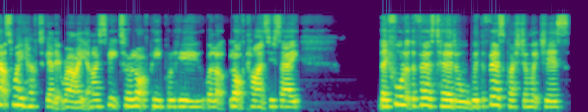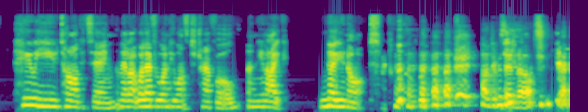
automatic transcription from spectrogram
That's why you have to get it right. And I speak to a lot of people who, well, a lot of clients who say they fall at the first hurdle with the first question, which is, who are you targeting? And they're like, well, everyone who wants to travel. And you're like, no, you're not. 100% not. yeah.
